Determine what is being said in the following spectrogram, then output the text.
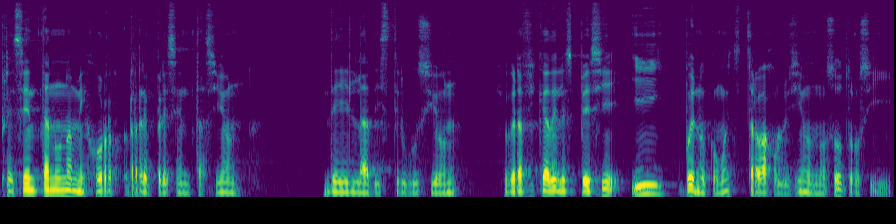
presentan una mejor representación de la distribución geográfica de la especie y bueno como este trabajo lo hicimos nosotros y,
